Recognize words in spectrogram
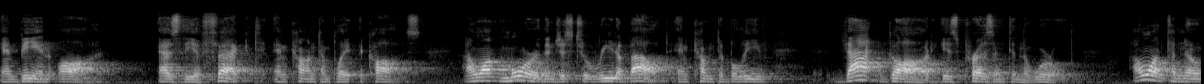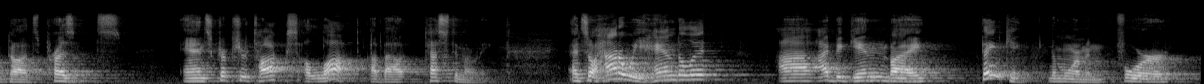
and be in awe as the effect and contemplate the cause. I want more than just to read about and come to believe that God is present in the world. I want to know God's presence. And Scripture talks a lot about testimony. And so, how do we handle it? Uh, I begin by thanking the Mormon for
